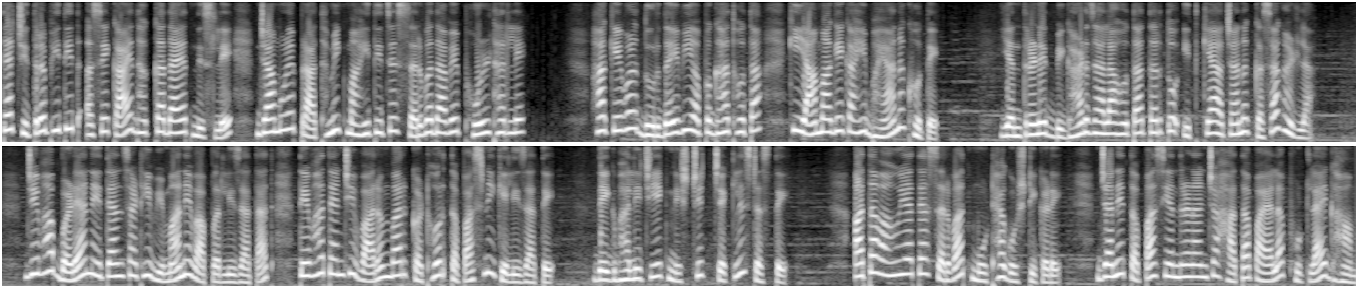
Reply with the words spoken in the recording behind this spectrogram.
त्या चित्रफितीत असे काय धक्कादायक दिसले ज्यामुळे प्राथमिक माहितीचे सर्व दावे फोल ठरले? हा केवळ दुर्दैवी अपघात होता की यामागे काही भयानक होते? यंत्रणेत बिघाड झाला होता तर तो इतक्या अचानक कसा घडला? जेव्हा बड्या नेत्यांसाठी विमाने वापरली जातात तेव्हा त्यांची वारंवार कठोर तपासणी केली जाते. देखभालीची एक निश्चित चेकलिस्ट असते. आता वाहूया त्या सर्वात मोठ्या गोष्टीकडे ज्याने तपास यंत्रणांच्या हातापायाला फुटलाय घाम.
